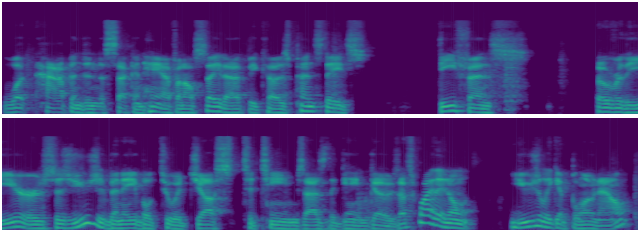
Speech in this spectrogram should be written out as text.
what happened in the second half. And I'll say that because Penn State's defense over the years has usually been able to adjust to teams as the game goes. That's why they don't usually get blown out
